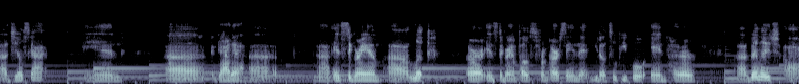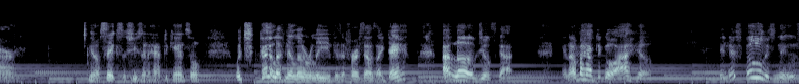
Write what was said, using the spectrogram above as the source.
uh, Jill Scott, and uh, I got a uh, uh Instagram uh, look or Instagram post from her saying that you know two people in her uh, village are you know sick, so she's gonna have to cancel, which kind of left me a little relieved because at first I was like, damn, I love Jill Scott, and I'm gonna have to go out here in this foolishness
